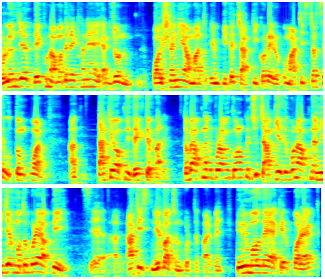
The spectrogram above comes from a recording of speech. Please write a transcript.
বললেন যে, দেখুন, আমাদের এখানে একজন পয়সা নিয়ে আমার এমপিতে চাকরি করে এরকম আর্টিস্ট আছে, উত্তম কুমার। তাকেও আপনি দেখতে পারেন। তবে আপনার উপর আমি কোনো কিছু চাপিয়ে দেবো না, আপনার নিজের মতো করে আপনি আর্টিস্ট নির্বাচন করতে পারবেন। নির্মল দে একের পর এক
